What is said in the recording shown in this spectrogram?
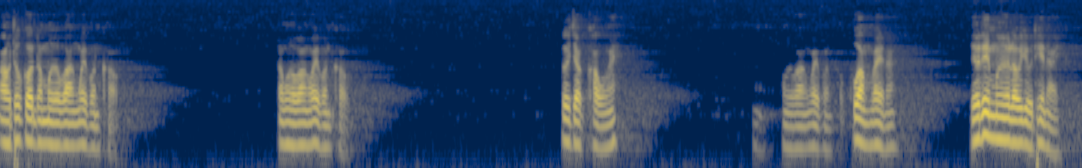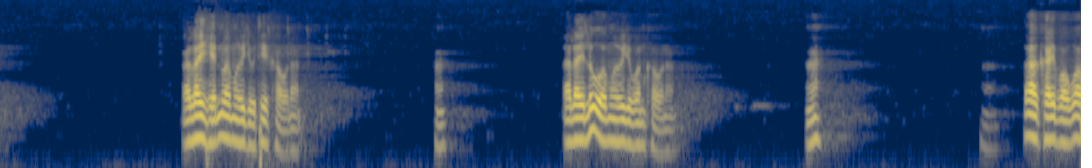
เอาทุกคนเอามือวางไว้บนเขาเอามือวางไว้บนเขารู้จักเขาไหมมือวางไว้บนเขาคว่ำไว้นะเดี๋ยวนี้มือเราอยู่ที่ไหน อะไรเห็นว่ามืออยู่ที่เขานั่นอะไรรู้ว่ามืออยู่บนเขานั่นฮะ ถ้าใครบอกว่า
